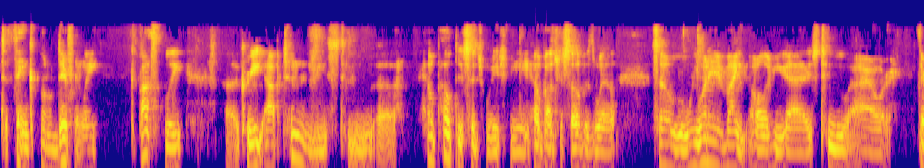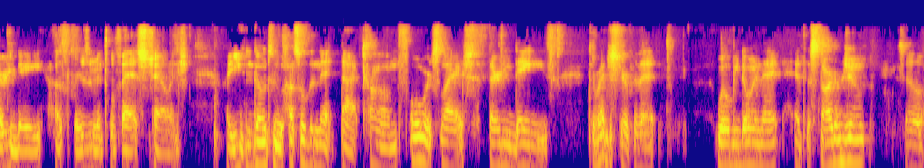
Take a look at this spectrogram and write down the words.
to think a little differently could possibly uh, create opportunities to uh, help out this situation and help out yourself as well. So, we want to invite all of you guys to our 30 day Hustlers Mental Fast Challenge. Uh, you can go to hustlethenet.com forward slash 30 days to register for that. We'll be doing that at the start of June. So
